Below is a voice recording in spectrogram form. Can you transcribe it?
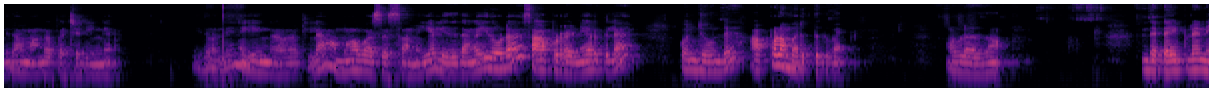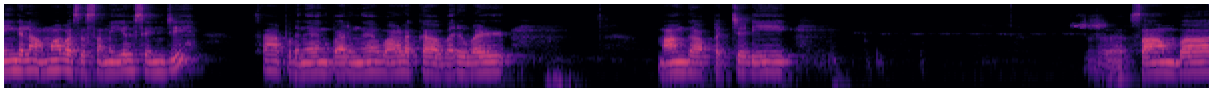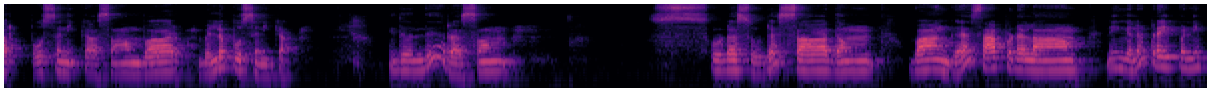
இதான் மாங்காய் பச்சடிங்க. இது வந்து இன்றைக்கி எங்கள் வீட்டில் அமாவாசை சமையல் இது தாங்க இதோட சாப்பிட்ற நேரத்தில் கொஞ்சோண்டு அப்பளம் வறுத்துக்குவேன். அவ்வளோதான் இந்த டைப்பில் நீங்களும் அமாவாசை சமையல் செஞ்சு சாப்பிடுங்க. இங்கே பாருங்கள் வாழைக்காய் வறுவல் மாங்காய் பச்சடி சாம்பார் பூசணிக்காய் சாம்பார் வெள்ளை பூசணிக்காய் இது வந்து ரசம் சுட சுட சாதம். வாங்க சாப்பிடலாம். நீங்களும் ட்ரை பண்ணி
